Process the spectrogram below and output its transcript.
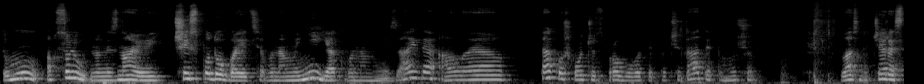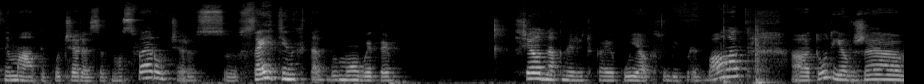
Тому абсолютно не знаю, чи сподобається вона мені, як вона мені зайде, але також хочу спробувати почитати, тому що, власне, через тематику, через атмосферу, через е, сетінг, так би мовити. Ще одна книжечка, яку я собі придбала. А Тут я вже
